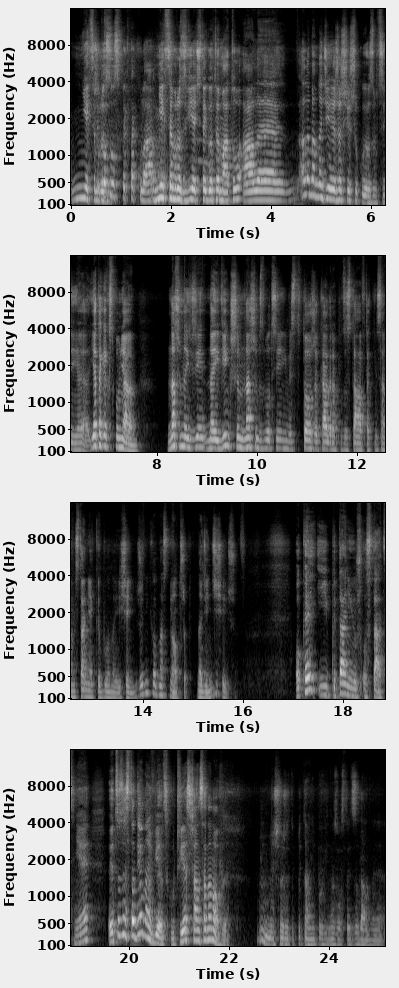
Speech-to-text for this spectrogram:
Nie chcę, Czy to roz... są spektakularne? nie chcę rozwijać tego tematu, ale, ale mam nadzieję, że się szykują wzmocnienia. Ja tak jak wspomniałem, naszym największym naszym wzmocnieniem jest to, że kadra pozostała w takim samym stanie, jakie było na jesieni, że nikt od nas nie odszedł na dzień dzisiejszy. Ok, i pytanie już ostatnie. Y, Co ze stadionem w Bielsku? Czy jest szansa na nowy? Myślę, że to pytanie powinno zostać zadane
